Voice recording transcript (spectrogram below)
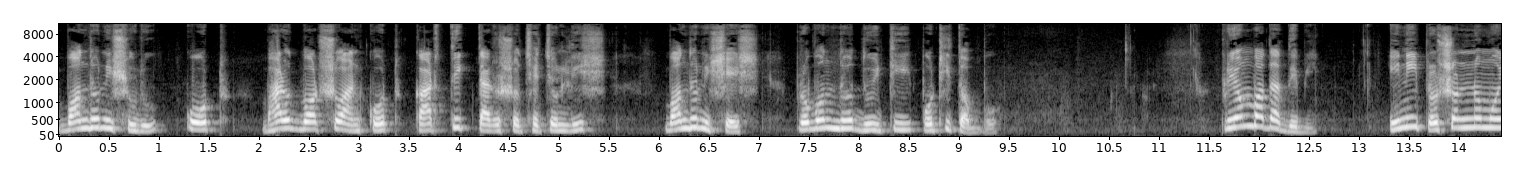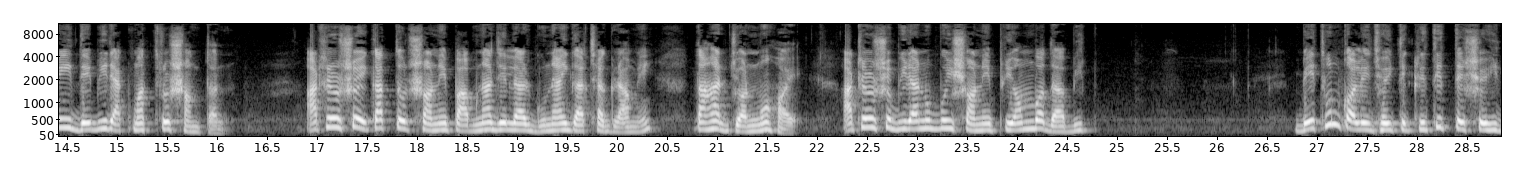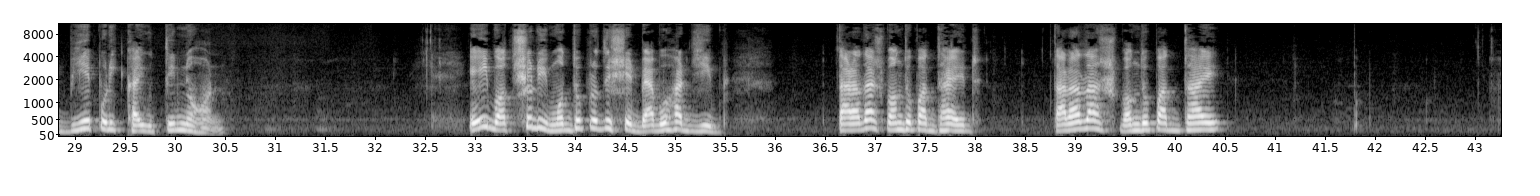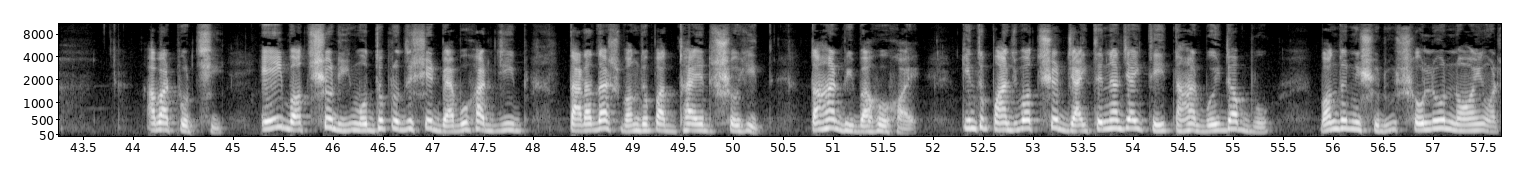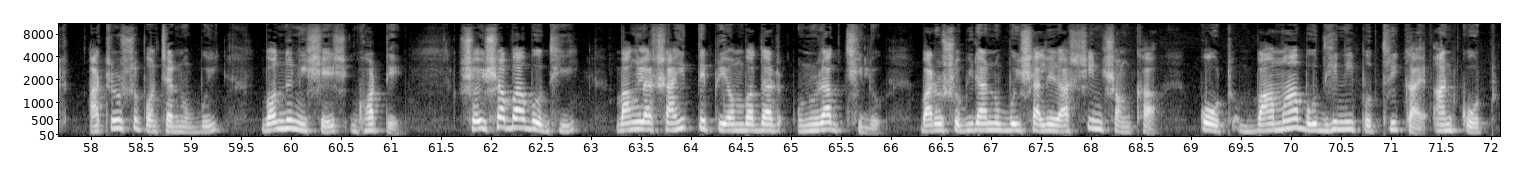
বন্ধনী শুরু কোট ভারতবর্ষ আনকোট কার্তিক তেরোশো ছেচল্লিশ। বন্ধনী শেষ, প্রবন্ধ দুইটি পঠিতব্য। প্রিয়ম্বদা দেবী ইনি প্রসন্নময়ী দেবীর একমাত্র সন্তান। আঠেরোশো একাত্তর সনে পাবনা জেলার গুনাইগাছা গ্রামে তাহার জন্ম হয়। আঠেরোশো বিরানব্বই সনে প্রিয়ম্বদা বেথুন কলেজ হইতে কৃতিত্বের সহিত বিয়ে পরীক্ষায় উত্তীর্ণ হন। এই বৎসরই মধ্যপ্রদেশের ব্যবহার জীব তারাদাস বন্দ্যোপাধ্যায়ের, তারাদাস বন্দ্যোপাধ্যায় আবার পড়ছি। এই বৎসরই মধ্যপ্রদেশের ব্যবহার জীব তারাদাস বন্দ্যোপাধ্যায়ের সহিত তাহার বিবাহ হয়। কিন্তু পাঁচ বৎসর যাইতে না যাইতেই তাহার বৈধব্য। বন্ধনী শুরু ষোলো নয় আঠেরোশো পঁচানব্বই। বন্ধনী শেষ ঘটে। শৈশবাবধি বাংলা সাহিত্যে প্রিয়ম্বদার অনুরাগ ছিল। বারোশো বিরানব্বই সালের আশ্বিন সংখ্যা, কোট বামা বোধিনী পত্রিকায় আনকোট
